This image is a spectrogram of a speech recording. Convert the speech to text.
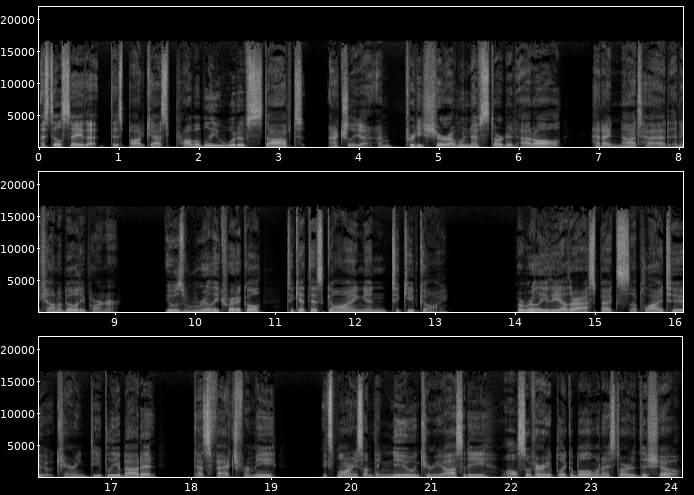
I still say that this podcast probably would have stopped. Actually, I'm pretty sure I wouldn't have started at all had I not had an accountability partner. It was really critical to get this going and to keep going. But really, the other aspects apply too. Caring deeply about it, that's fact for me. Exploring something new and curiosity, also very applicable when I started this show.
